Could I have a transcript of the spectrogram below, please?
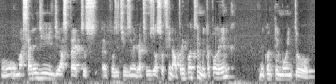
uma série de, de aspectos é, positivos e negativos ao seu final. Por enquanto tem muita polêmica, por enquanto tem muito,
